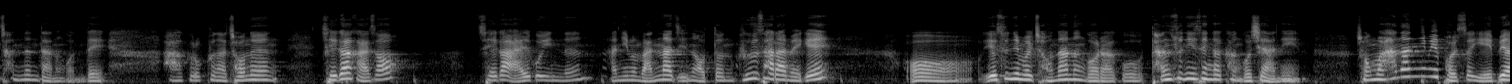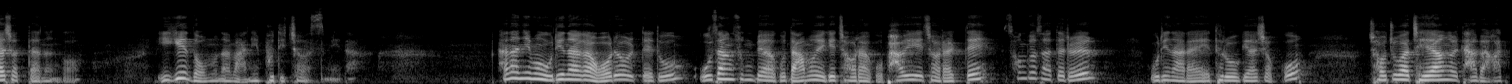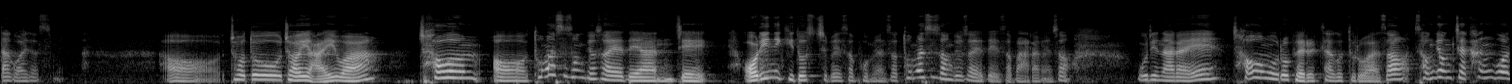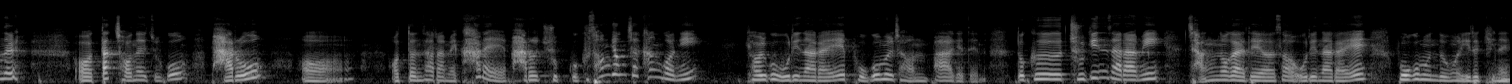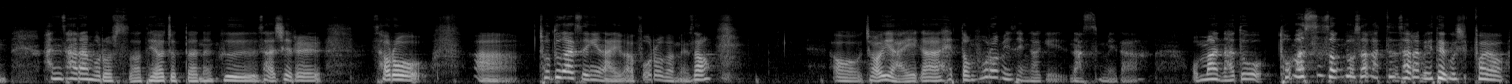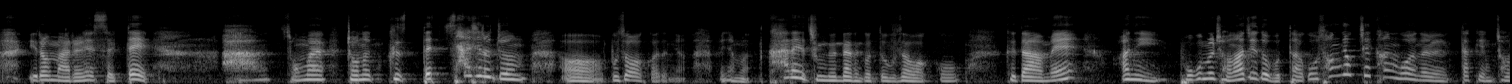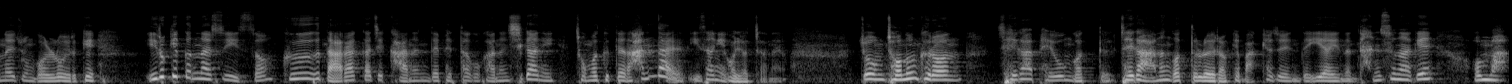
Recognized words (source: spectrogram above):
찾는다는 건데 아 그렇구나 저는 제가 가서 제가 알고 있는 아니면 만나지는 어떤 그 사람에게 어, 예수님을 전하는 거라고 단순히 생각한 것이 아닌 정말 하나님이 벌써 예비하셨다는 거 이게 너무나 많이 부딪혀 왔습니다. 하나님은 우리나라가 어려울 때도 우상 숭배하고 나무에게 절하고 바위에 절할 때 선교사들을 우리나라에 들어오게 하셨고 저주와 재앙을 다 막았다고 하셨습니다. 어, 저도 저희 아이와 처음 어, 토마스 선교사에 대한 이제 어린이 기도수첩에서 보면서 토마스 선교사에 대해서 말하면서 우리나라에 처음으로 배를 타고 들어와서 성경책 한 권을 어, 딱 전해주고 바로 어, 어떤 사람의 칼에 바로 죽고 그 성경책 한 권이 결국 우리나라에 복음을 전파하게 되는 또 그 죽인 사람이 장로가 되어서 우리나라에 복음 운동을 일으키는 한 사람으로서 되어졌다는 그 사실을 서로 아, 초등학생인 아이와 포럼하면서 어, 저희 아이가 했던 포럼이 생각이 났습니다. 엄마 나도 토마스 선교사 같은 사람이 되고 싶어요. 이런 말을 했을 때 아, 정말 저는 그때 사실은 좀 어, 무서웠거든요. 왜냐면 칼에 죽는다는 것도 무서웠고 그 다음에 아니 복음을 전하지도 못하고 성경책 한 권을 딱 그냥 전해준 걸로 이렇게 이렇게 끝날 수 있어? 그 나라까지 가는데 배 타고 가는 시간이 정말 그때는 한 달 이상이 걸렸잖아요. 좀 저는 그런 제가 배운 것들, 제가 아는 것들로 이렇게 막혀져 있는데 이 아이는 단순하게 엄마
